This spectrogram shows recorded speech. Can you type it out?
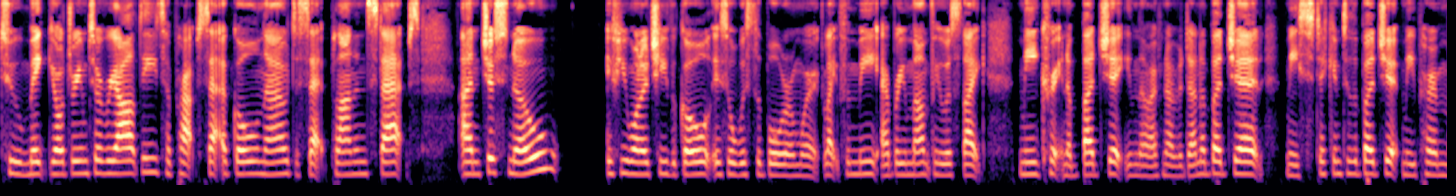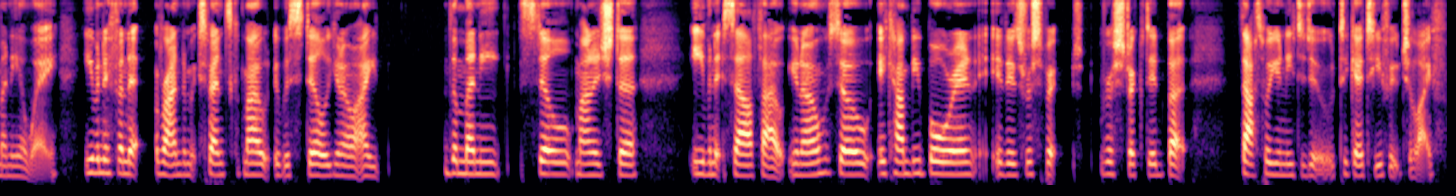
to make your dream to a reality, to perhaps set a goal now, to set planning steps, and just know if you want to achieve a goal it's always the boring work. Like for me, every month it was like me creating a budget, even though I've never done a budget, me sticking to the budget, me putting money away. Even if a random expense come out, it was still, you know, I, the money still managed to even itself out, you know? So it can be boring, it is restric- restricted, but that's what you need to do to get to your future life.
